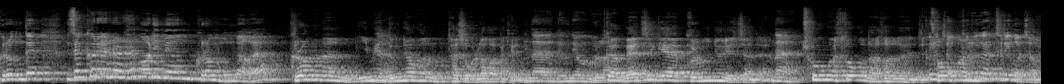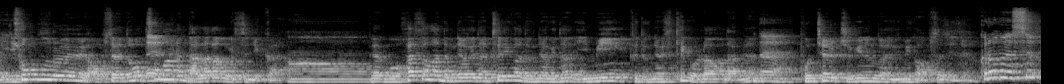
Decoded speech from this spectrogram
그런데 세크레를 해버리면 그러면 못 막아요? 그러면은 이미 네. 능력은 다시 올라가게 되니까. 네, 능력은 올라. 그러니까 매직의 불문율이 있잖아요. 네. 총을 쏘고 나서는 이제 그렇죠. 총을 그러니까 트리거죠. 총구를 없애도 네. 총알은 날아가고 있으니까. 어. 그러니까 뭐 활성화 능력이든 트리거 능력이든 이미 그 능력이 스택이 올라가고 나면 네. 본체를 죽이는 건 의미가 없어지죠. 그러면 수,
